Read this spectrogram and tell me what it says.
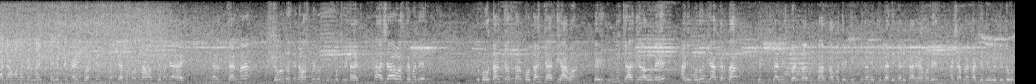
आज आम्हाला कळलं आहे की त्याच्यातले काही भरते भरते आता मरणावस्थेमध्ये आहे कारण त्यांना जबरदस्ती त्या हॉस्पिटलमध्ये पोचवित आहेत. तर अशा अवस्थेमध्ये ते स्थळ बहुतांच्या हाती यावं. ते हिंदूच्या हाती राहू नये. आणि म्हणून याकरता ठिकठिकाणी भंड भारतामध्ये ठिकठिकाणी जिल्हाधिकारी कार्यामध्ये अशा प्रकारचे निवेदन देऊन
